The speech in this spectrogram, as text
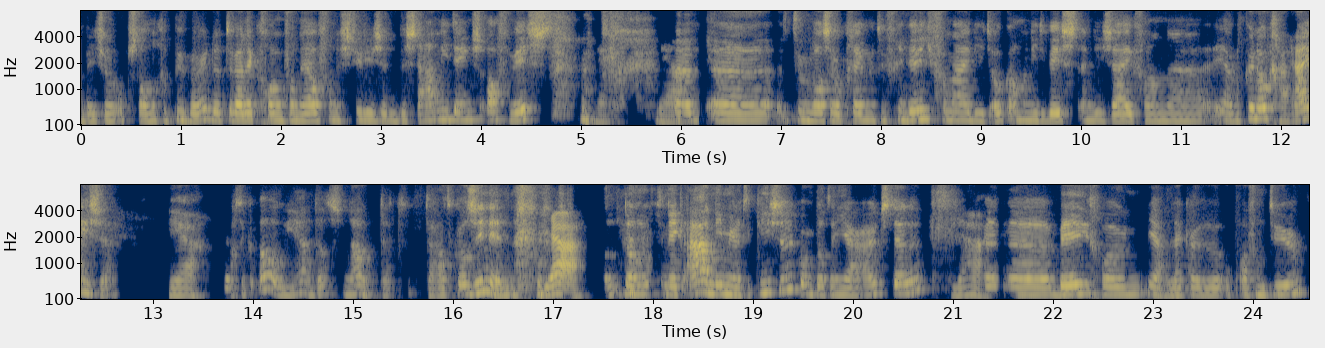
een beetje zo'n opstandige puber, terwijl ik gewoon van de helft van de studies het bestaan niet eens afwist. Ja. Ja. En, uh, toen was er op een gegeven moment een vriendinnetje van mij die het ook allemaal niet wist en die zei van, uh, ja, we kunnen ook gaan reizen. Ja. Toen dacht ik, oh ja, dat is, nou, dat, daar had ik wel zin in. Ja. dan, dan hoefde ik A, niet meer te kiezen, kon ik dat een jaar uitstellen. Ja. En uh, B, gewoon ja, lekker op avontuur.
